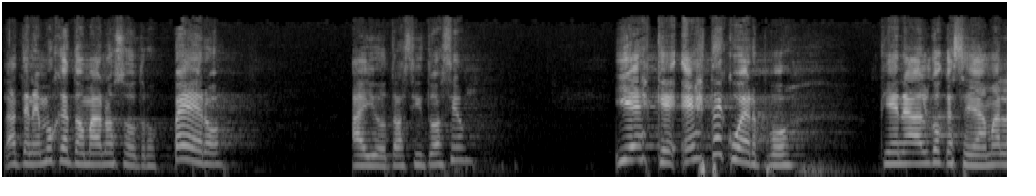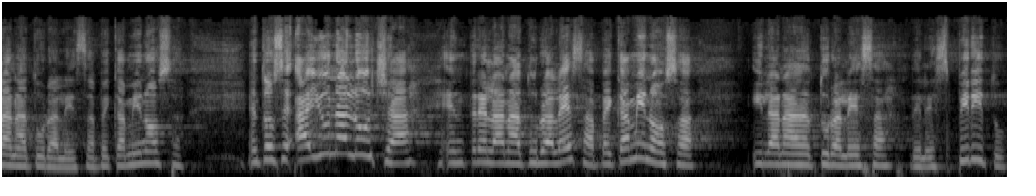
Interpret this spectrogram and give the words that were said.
La tenemos que tomar nosotros. Pero hay otra situación. Y es que este cuerpo tiene algo que se llama la naturaleza pecaminosa. Entonces hay una lucha entre la naturaleza pecaminosa y la naturaleza del espíritu.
